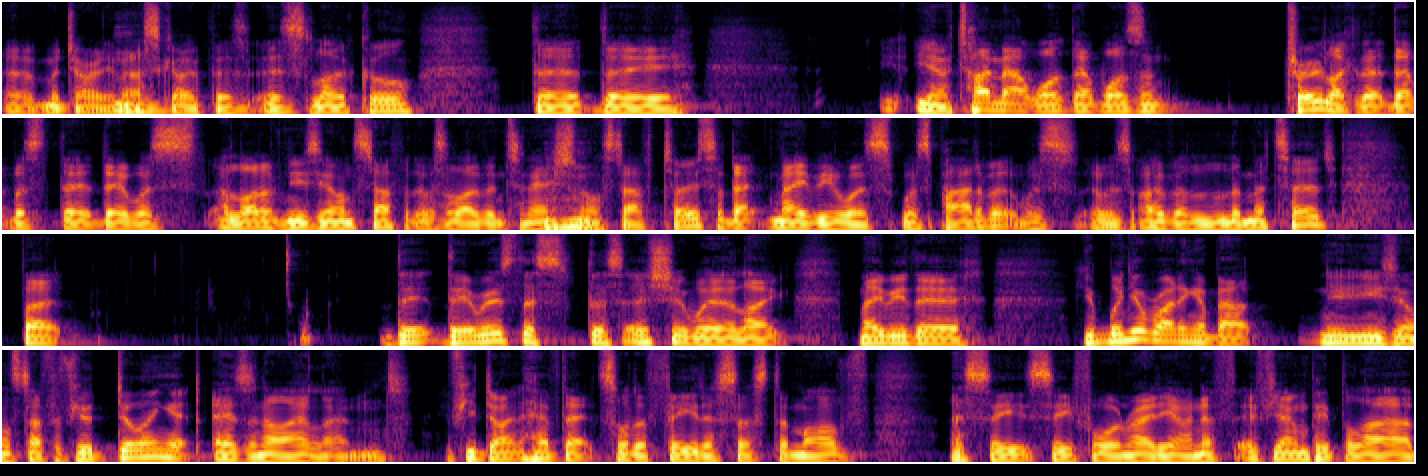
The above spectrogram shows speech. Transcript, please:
uh, majority of mm. our scope is is local. The the you know, Time Out what that wasn't true. Like that, that was the, there was a lot of New Zealand stuff, but there was a lot of international mm-hmm. stuff too. So that maybe was was part of it. it was it was over limited, but there there is this this issue where like maybe there you, when you're writing about New, New Zealand stuff, if you're doing it as an island, if you don't have that sort of feeder system of a C, C4 and radio, and if, if young people are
